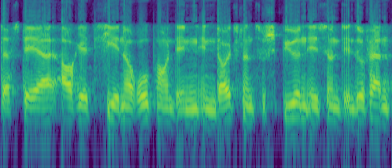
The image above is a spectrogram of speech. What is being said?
dass der auch jetzt hier in Europa und in, in Deutschland zu spüren ist. Und insofern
